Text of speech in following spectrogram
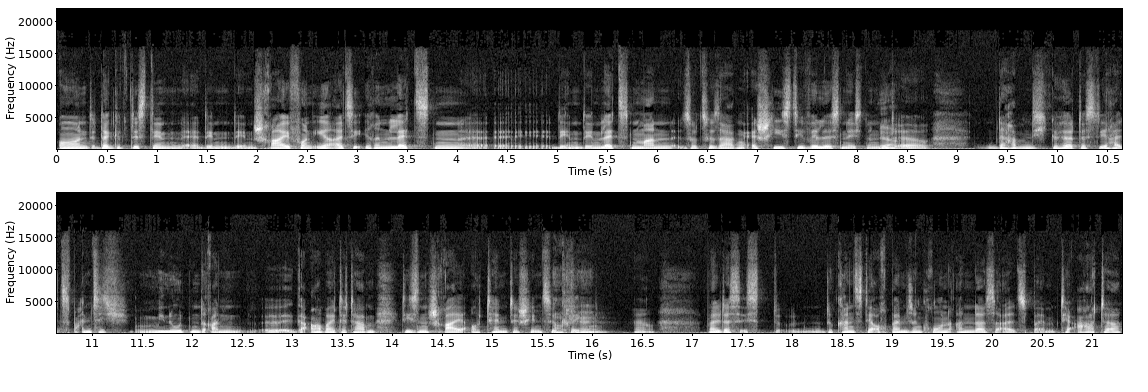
Und da gibt es den, äh, den, den Schrei von ihr, als sie ihren letzten, äh, den, den letzten Mann sozusagen erschießt, die will es nicht. Und Ja. äh, da haben nicht gehört, dass die halt 20 Minuten dran äh, gearbeitet haben, diesen Schrei authentisch hinzukriegen. Ja. Weil das ist, du kannst ja auch beim Synchron anders als beim Theater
